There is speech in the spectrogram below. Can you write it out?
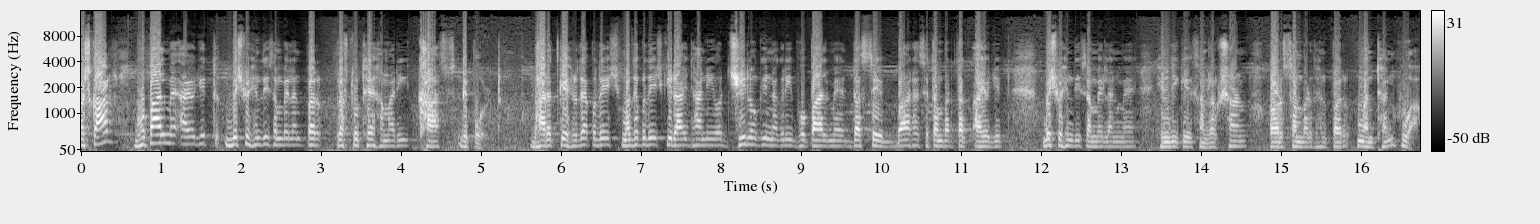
नमस्कार। भोपाल में आयोजित विश्व हिंदी सम्मेलन पर प्रस्तुत है हमारी खास रिपोर्ट। भारत के हृदय प्रदेश, मध्य प्रदेश की राजधानी और झीलों की नगरी भोपाल में 10 से 12 सितंबर तक आयोजित विश्व हिंदी सम्मेलन में हिंदी के संरक्षण और संवर्धन पर मंथन हुआ।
